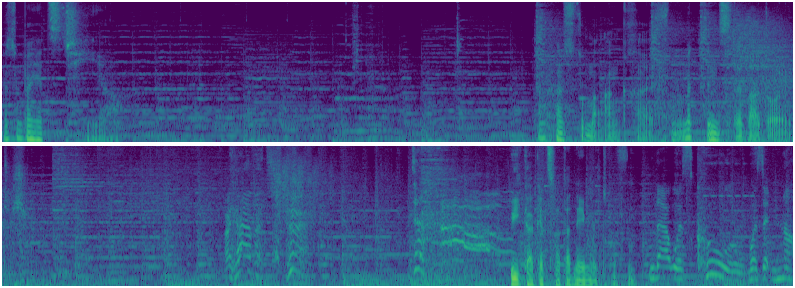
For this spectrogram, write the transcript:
Wo sind wir jetzt hier? Dann kannst du mal angreifen mit dem Stepper Vika jetzt hat daneben getroffen. That was cool, was it not?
